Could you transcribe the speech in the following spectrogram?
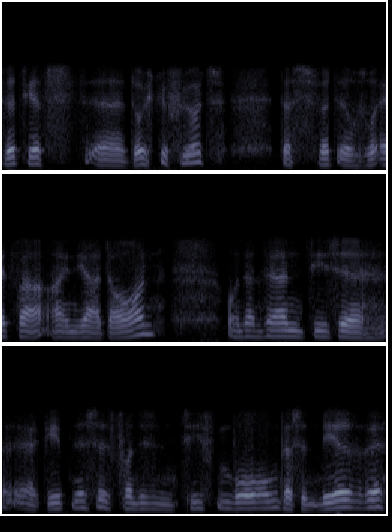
wird jetzt äh, durchgeführt. Das wird so etwa ein Jahr dauern. Und dann werden diese Ergebnisse von diesen Tiefenbohrungen, das sind mehrere,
